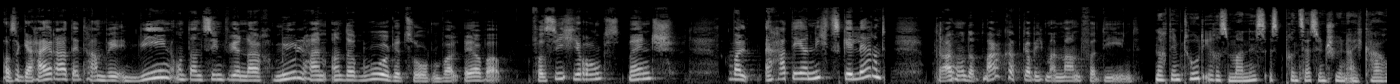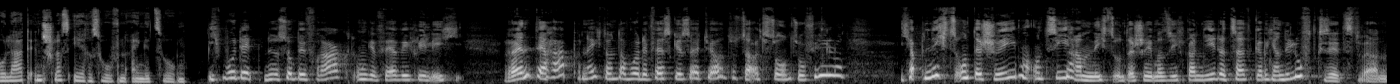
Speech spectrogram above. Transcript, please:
Also geheiratet haben wir in Wien und dann sind wir nach Mülheim an der Ruhr gezogen, weil er war Versicherungsmensch, weil er hatte ja nichts gelernt. 300 Mark hat, glaube ich, mein Mann verdient. Nach dem Tod ihres Mannes ist Prinzessin Schöneich Carolat ins Schloss Ereshofen eingezogen. Ich wurde nur so befragt, ungefähr wie viel ich Rente habe, nicht? Und da wurde festgesetzt, ja, du zahlst so und so viel. Und ich habe nichts unterschrieben und Sie haben nichts unterschrieben. Also ich kann jederzeit, glaube ich, an die Luft gesetzt werden.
